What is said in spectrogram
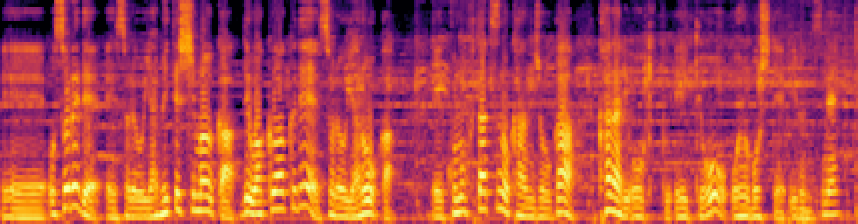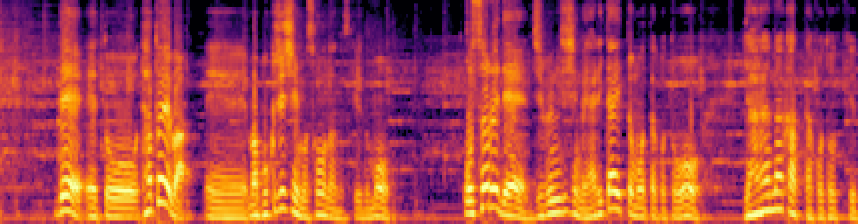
えー恐れで、えーそれをやめてしまうか、で、ワクワクでそれをやろうか、えーこの二つの感情がかなり大きく影響を及ぼしているんですね。で、えっ、と、例えば、えーまあ、僕自身もそうなんですけれども、恐れで自分自身がやりたいと思ったことをやらなかったことって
